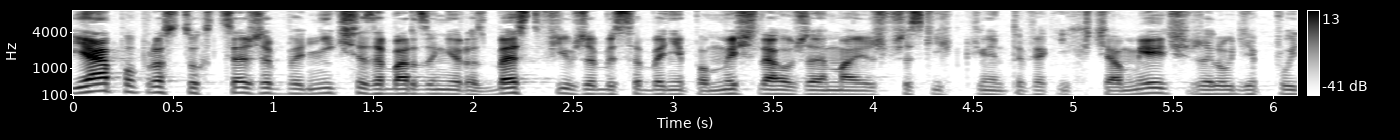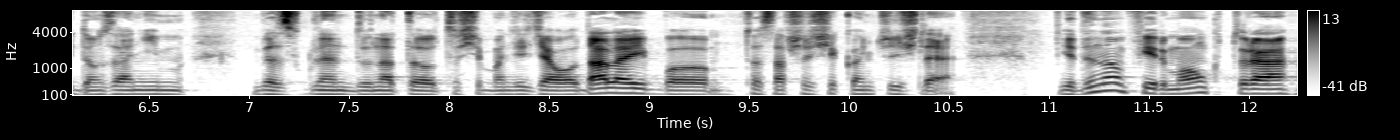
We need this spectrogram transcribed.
ja po prostu chcę, żeby nikt się za bardzo nie rozbestwił, żeby sobie nie pomyślał, że ma już wszystkich klientów, jakich chciał mieć, że ludzie pójdą za nim bez względu na to, co się będzie działo dalej, bo to zawsze się kończy źle. Jedyną firmą, która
